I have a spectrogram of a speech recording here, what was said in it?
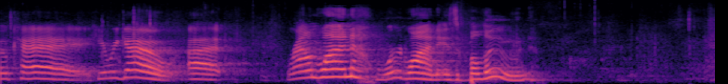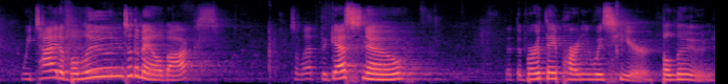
Okay, here we go. Uh, round one, word one is balloon. We tied a balloon to the mailbox to let the guests know that the birthday party was here. Balloon.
